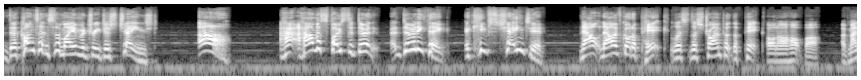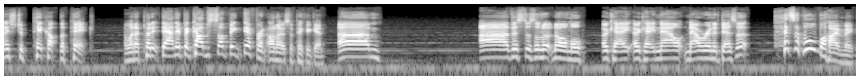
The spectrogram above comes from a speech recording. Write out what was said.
the contents of my inventory just changed. Oh! How, how am I supposed to do it, do anything? It keeps changing. Now, now I've got a pick. Let's let's try and put the pick on our hotbar. I've managed to pick up the pick, and when I put it down, it becomes something different. Oh no, it's a pick again. Um. Ah, uh, this doesn't look normal. Okay, okay. Now, now we're in a desert. There's a wall behind me.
